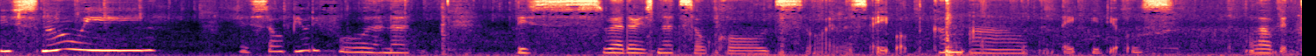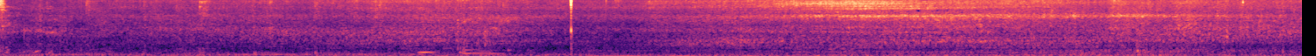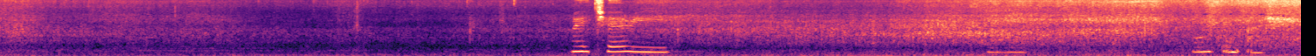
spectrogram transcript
It's snowing. It's so beautiful and this weather is not so cold so I was able to come out and take videos. Love it. Okay. Hi, Cherry. Mm-hmm. Mountain ash.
